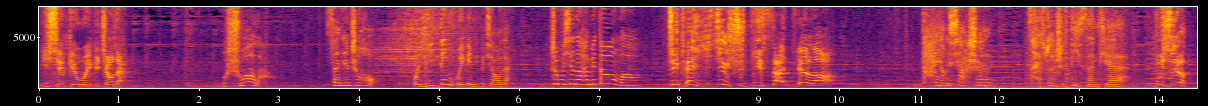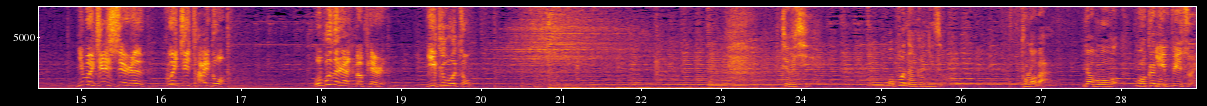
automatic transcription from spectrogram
你先给我一个交代。我说了，三年之后我一定会给你个交代，这不现在还没到吗？今天已经是第三天了，太阳下山才算是第三天。不行，你们这些人规矩太多，我不能让你们骗人。你跟我走。对不起，我不能跟你走。涂老板，要不我跟你闭嘴，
